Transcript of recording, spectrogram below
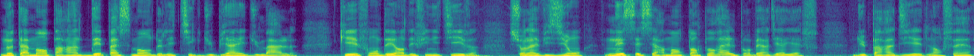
notamment par un dépassement de l'éthique du bien et du mal, qui est fondée en définitive sur la vision nécessairement temporelle pour Berdiaïev du paradis et de l'enfer,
